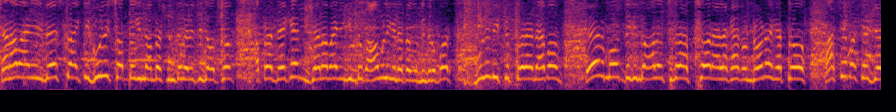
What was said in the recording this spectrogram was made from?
সেনাবাহিনীর বেশ কয়েকটি গুলির শব্দ কিন্তু আমরা শুনতে পেরেছি, দর্শক। আপনারা দেখেন, সেনাবাহিনী কিন্তু আওয়ামী লীগের নেতাকর্মীদের উপর গুলি নিক্ষেপ করেন এবং এর মধ্যে কিন্তু আলোচনা চর এলাকা এখন ক্ষেত্র আশেপাশে যে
